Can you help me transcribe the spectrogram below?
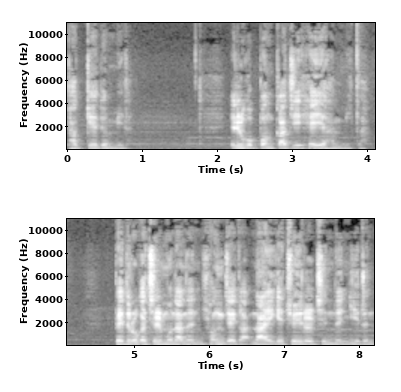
받게 됩니다. 일곱 번까지 해야 합니까? 베드로가 질문하는 형제가 나에게 죄를 짓는 일은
